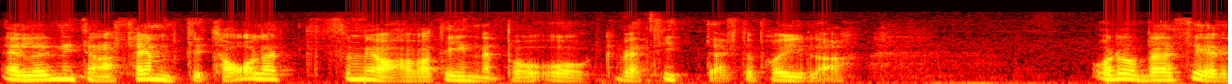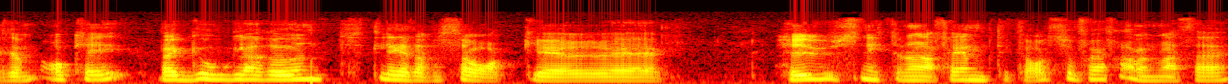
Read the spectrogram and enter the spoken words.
eller 1950-talet som jag har varit inne på och börjat titta efter prylar. Och då börjar jag se liksom, okej, okay, börja googla runt, leta på saker, eh, hus 1950-tal, så får jag fram en massa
